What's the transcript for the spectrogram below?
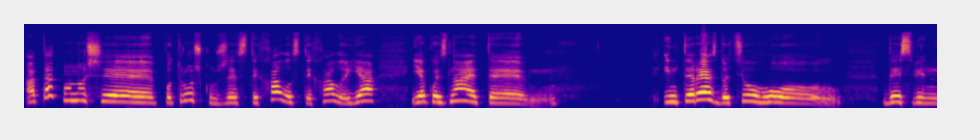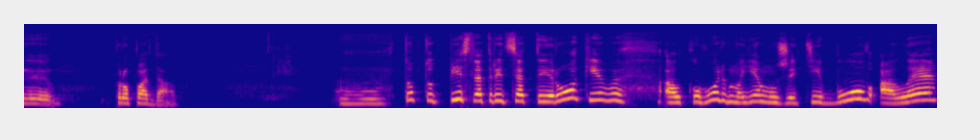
А так воно ще потрошку вже стихало, стихало. Я якось, знаєте, інтерес до цього десь він е, пропадав. Е, Тобто після 30 років алкоголь в моєму житті був, але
